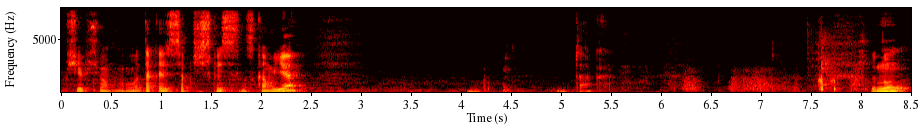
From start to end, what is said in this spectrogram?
Вообще все. Вот такая здесь оптическая скамья. Так. Ну,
